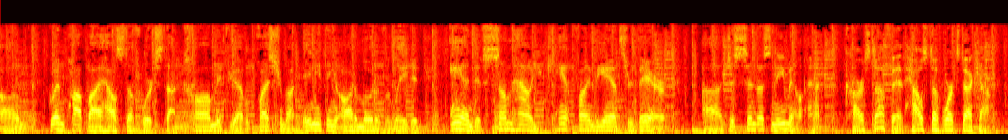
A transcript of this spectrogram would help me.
Um, go ahead and pop by howstuffworks.com if you have a question about anything automotive related. And if somehow you can't find the answer there, uh, just send us an email at Car stuff at howstuffworks.com.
